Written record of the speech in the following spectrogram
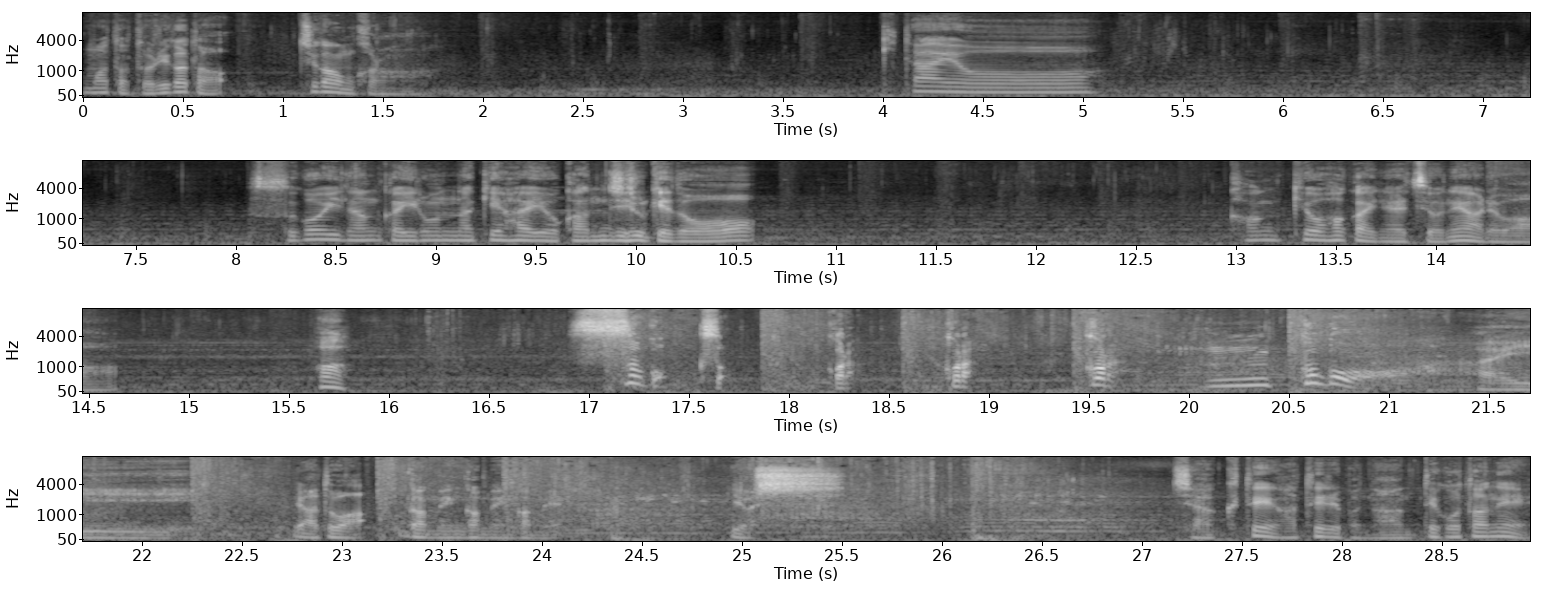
また取り方違うんかな。来たよすごいなんかいろんな気配を感じるけど環境破壊のやつよねあれは。あそこくそこらこらこらんここ。はい。であとは画面画面画面。よし。弱点当てればなんてことはね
